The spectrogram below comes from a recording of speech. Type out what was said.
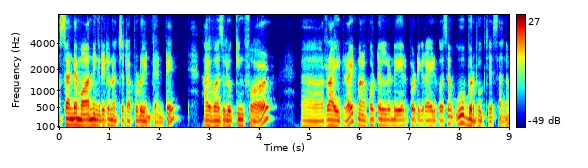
సండే మార్నింగ్ రిటర్న్ వచ్చేటప్పుడు ఏంటంటే I was looking for ride right మన హోటల్ నుండి ఎయిర్పోర్ట్కి రైడ్ కోసం ఊబర్ బుక్ చేశాను.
